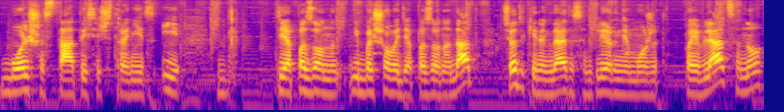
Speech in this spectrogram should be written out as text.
больше 100 тысяч страниц и диапазона, и большого диапазона дат, все-таки иногда это сэмплирование может появляться, но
